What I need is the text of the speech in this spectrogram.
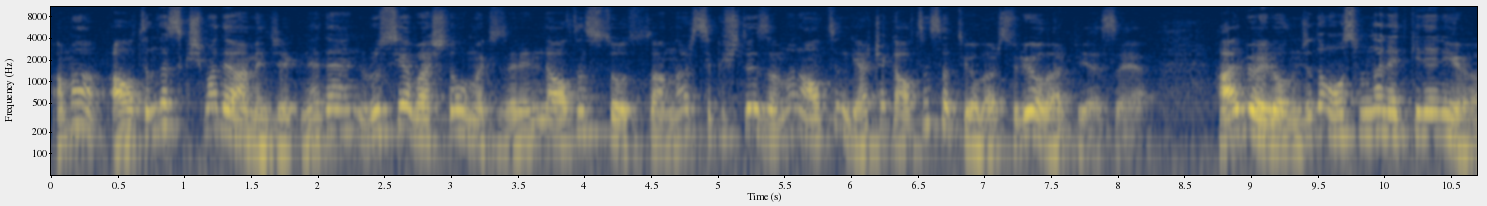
Ama altında sıkışma devam edecek. Neden? Rusya başta olmak üzere elinde altın stoğu tutanlar sıkıştığı zaman altın, gerçek altın satıyorlar, sürüyorlar piyasaya. Hal böyle olunca da ons bundan etkileniyor.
